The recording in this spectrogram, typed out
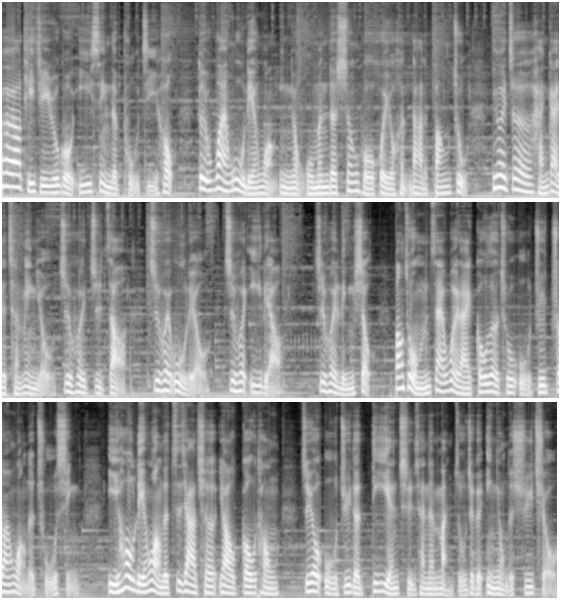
后要提及，如果 eSIM 的普及后，对万物联网应用，我们的生活会有很大的帮助，因为这涵盖的层面有智慧制造、智慧物流。智慧医疗、智慧零售，帮助我们在未来勾勒出五 G 专网的雏形。以后联网的自驾车要沟通，只有五 G 的低延迟才能满足这个应用的需求。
